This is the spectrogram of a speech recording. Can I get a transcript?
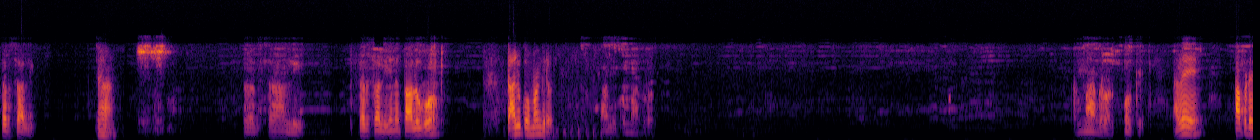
સરસાલી. હા. સરસાલી. સરસાલી અને તાલુકો? તાલુકો માંગરોળ. તાલુકો માંગરોળ. માંગરોળ ઓકે. હવે આપણે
